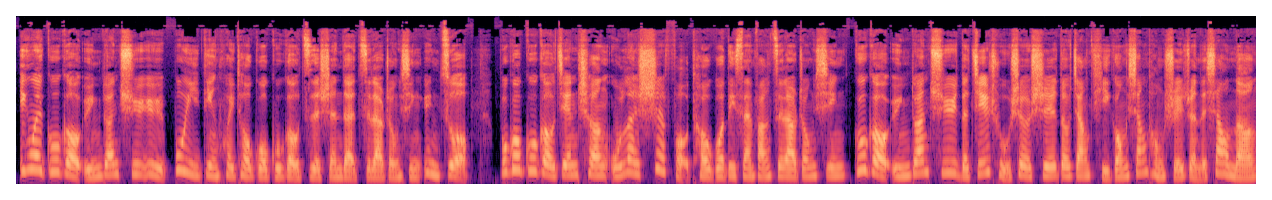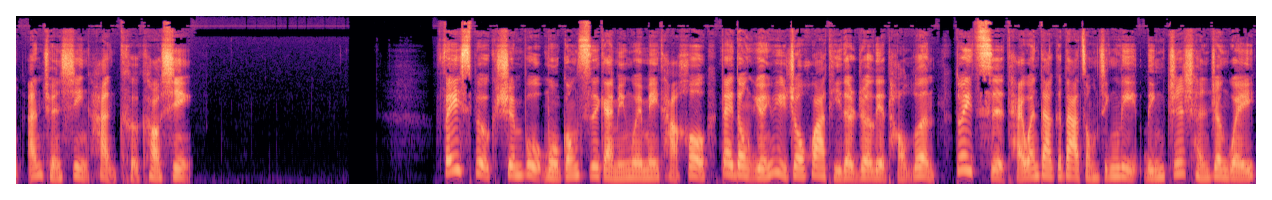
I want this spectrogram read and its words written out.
因为 Google 云端区域不一定会透过 Google 自身的资料中心运作。不过，Google 坚称，无论是否透过第三方资料中心，Google 云端区域的基础设施都将提供相同水准的效能、安全性和可靠性。Facebook 宣布母公司改名为 Meta 后，带动元宇宙话题的热烈讨论。对此，台湾大哥大总经理林之晨认为，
